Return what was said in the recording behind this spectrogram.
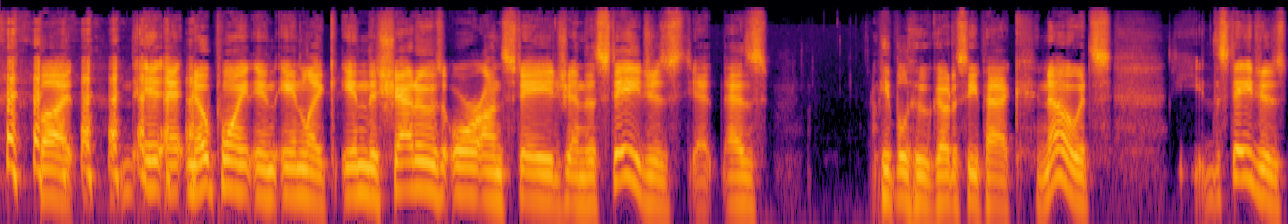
but it, at no point in, in like in the shadows or on stage, and the stage is as people who go to CPAC know, it's the stage is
